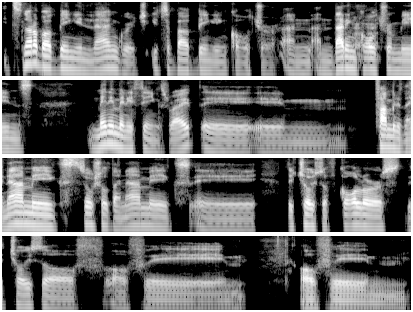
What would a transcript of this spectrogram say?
it's not about being in language it's about being in culture and and that in mm-hmm. culture means many many things right uh, um, family dynamics social dynamics uh, the choice of colors the choice of of um, of um,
